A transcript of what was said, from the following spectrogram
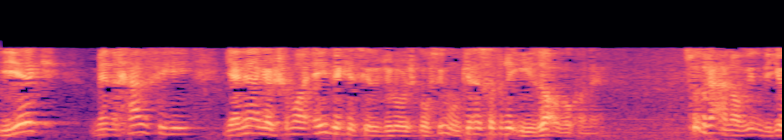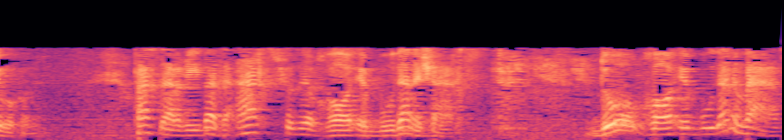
یک من خلفی یعنی اگر شما عیب کسی رو جلوش گفتیم ممکنه صدق ایزا بکنه. صدق عناوین دیگه بکنه. پس در غیبت عکس شده غائب بودن شخص. دو غائب بودن وصف.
